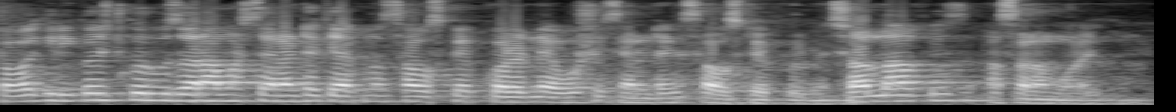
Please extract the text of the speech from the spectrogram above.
সবাইকে রিকোয়েস্ট করব, যারা আমার চ্যানেলটাকে এখনও সাবস্ক্রাইব করেন না অবশ্যই চ্যানেলটাকে সাবস্ক্রাইব করবেন। আল্লাহ হাফিজ, আসসালামু আলাইকুম।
